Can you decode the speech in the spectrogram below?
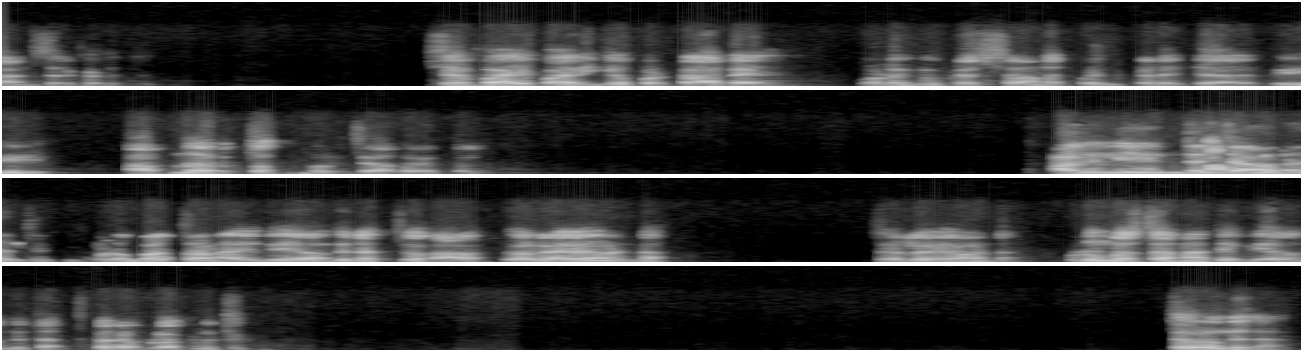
ஆன்சர் கிடைக்கும் செவ்வாய் பாதிக்கப்பட்டாலே உனக்கு ஃப்ரெஷ்ஷான பெண் கிடைக்காது. அப்படின்னு அர்த்தம். ஒரு ஜாதகத்துல. அதுலயும் இந்த. ஜாதகத்துக்கு குடும்பஸ்தானாதிபதியை வந்துட்டு சொல்லவே வேண்டாம். சொல்லவே வேண்டாம். குடும்பஸ்தானாதிபதியை வந்துட்டா பிறப்பு லக்னத்துக்கு சொல்லுங்க சார்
